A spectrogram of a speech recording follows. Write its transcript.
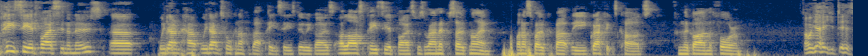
PC advice in the news. Uh, we don't have, we don't talk enough about PCs, do we, guys? Our last PC advice was around episode nine when I spoke about the graphics cards from the guy on the forum. Oh yeah, you did.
